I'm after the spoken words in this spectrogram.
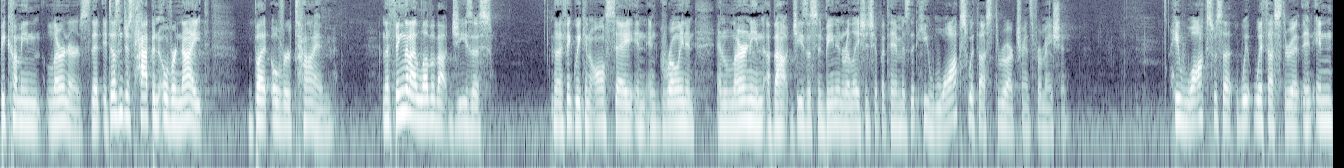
becoming learners, that it doesn't just happen overnight, but over time. And the thing that I love about Jesus that I think we can all say in, in growing and, and learning about Jesus and being in relationship with him is that he walks with us through our transformation. He walks with, with us through it. In, in,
